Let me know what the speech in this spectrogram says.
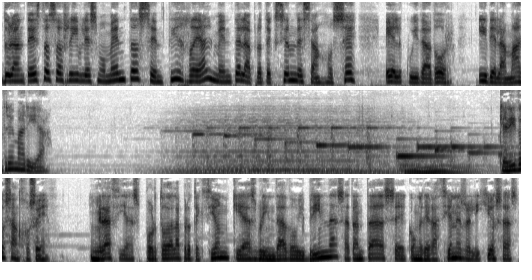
Durante estos horribles momentos sentí realmente la protección de San José, el cuidador, y de la Madre María. Querido San José, Gracias por toda la protección que has brindado y brindas a tantas eh, congregaciones religiosas,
